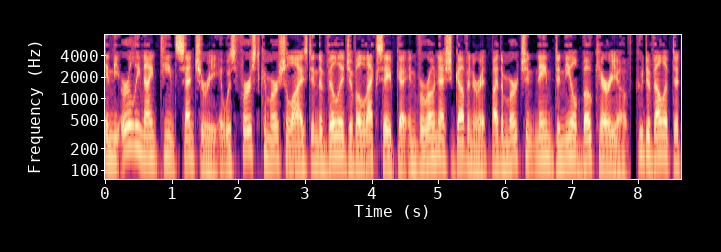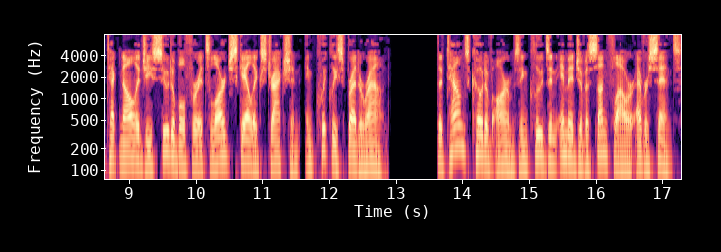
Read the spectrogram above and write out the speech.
In the early 19th century it was first commercialized in the village of Alexeyevka in Voronezh Governorate by the merchant named Danil Bokaryov, who developed a technology suitable for its large-scale extraction, and quickly spread around. The town's coat of arms includes an image of a sunflower ever since.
